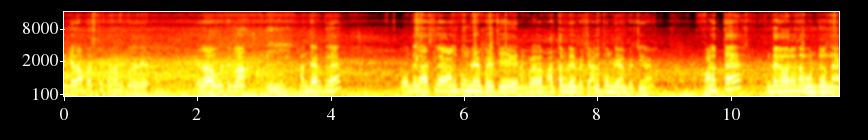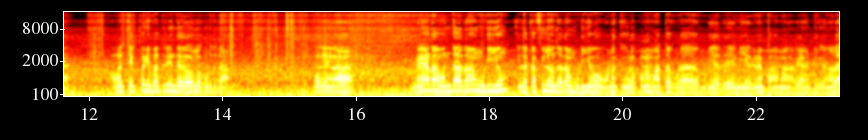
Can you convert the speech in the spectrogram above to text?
இங்கே தான் ஃபஸ்ட்டு பணம் அனுப்புறது. எல்லா வீட்டுக்கெலாம் அந்த இடத்துல இப்போ வந்து லாஸ்ட்டில் அனுப்ப முடியாமல் போயிடுச்சு. நம்மளால் மாற்ற முடியாமல் போயிடுச்சு. அனுப்ப முடியாமல் போயிடுச்சுங்க பணத்தை இந்த கவரில் தான் கொண்டு வந்தேன். அவன் செக் பண்ணி பார்த்துட்டு இந்த கவரில் கொடுத்துட்டான். ஓகேங்களா? மேடம் வந்தால் தான் முடியும். இல்லை கஃபியில் வந்தால் தான் முடியும். உனக்கு இவ்வளோ பணம் மாற்றக்கூட முடியாது. நீ ஏற்கனவே பணமாக நிறையா அனுப்பியிருக்கனால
